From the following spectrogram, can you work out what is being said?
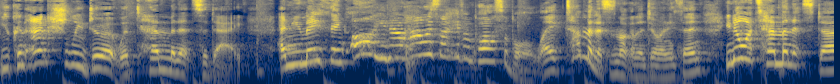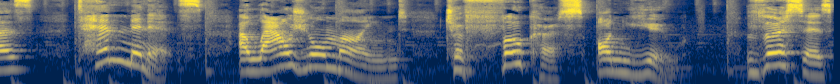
You can actually do it with 10 minutes a day. And you may think, oh, you know, how is that even possible? Like, 10 minutes is not going to do anything. You know what 10 minutes does? 10 minutes allows your mind to focus on you versus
